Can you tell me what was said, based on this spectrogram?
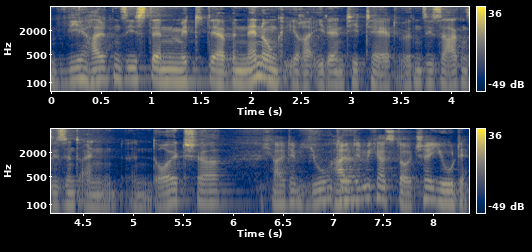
Wie halten Sie es denn mit der Benennung Ihrer Identität? Würden Sie sagen, Sie sind ein, ein deutscher ich halte, Jude? Ich halte mich als deutscher Jude.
